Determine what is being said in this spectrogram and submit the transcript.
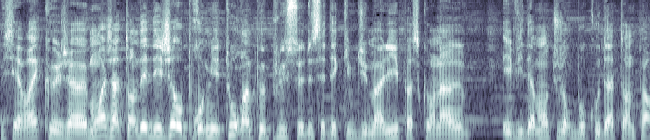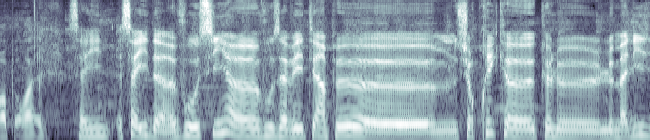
Mais c'est vrai que moi j'attendais déjà au premier tour un peu plus de cette équipe du Mali parce qu'on a évidemment toujours beaucoup d'attentes par rapport à elle. Saïd, vous aussi, euh, vous avez été un peu euh, surpris que, le, Mali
